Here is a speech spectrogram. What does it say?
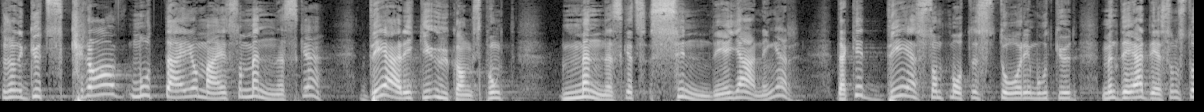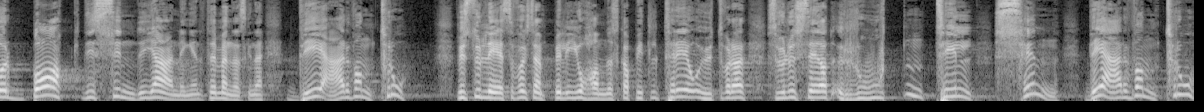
Du skjønner, Guds krav mot deg og meg som menneske, det er ikke i utgangspunkt menneskets syndige gjerninger. Det er ikke det som på en måte står imot Gud, men det er det som står bak de syndige gjerningene til menneskene. Det er vantro. Hvis du leser f.eks. i Johannes kapittel 3 og utover der, så vil du se at roten til synd, det er vantro.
